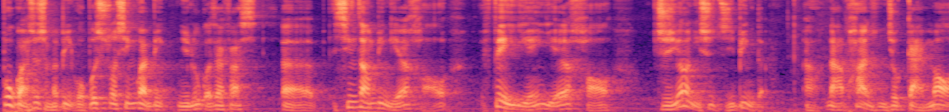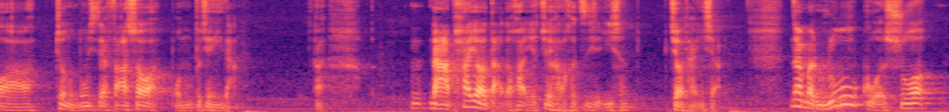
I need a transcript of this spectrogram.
不管是什么病，我不是说新冠病，你如果在发呃心脏病也好，肺炎也好，只要你是疾病的。啊，哪怕你就感冒啊这种东西在发烧啊，我们不建议打，啊，哪怕要打的话，也最好和自己的医生交谈一下。那么如果说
